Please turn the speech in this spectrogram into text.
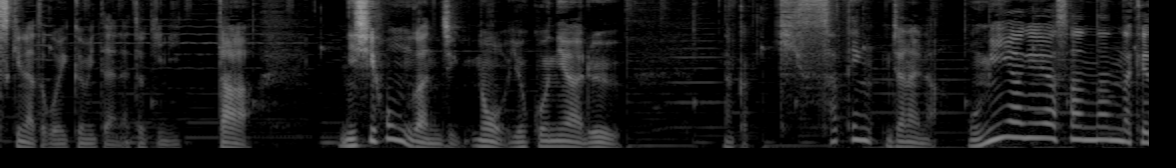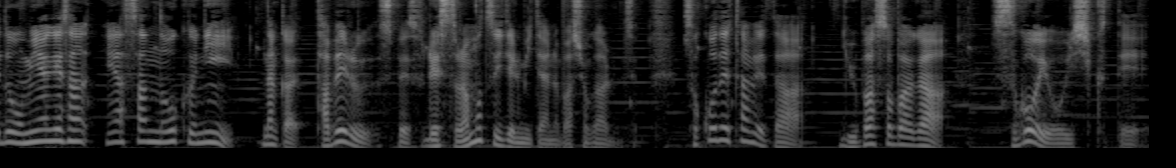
好きなとこ行くみたいな時に行った西本願寺の横にあるなんか喫茶店じゃないな。お土産屋さんなんだけどお土産屋さんの奥になんか食べるスペースレストランもついてるみたいな場所があるんですよ。そこで食べた湯葉そばがすごい美味しくて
